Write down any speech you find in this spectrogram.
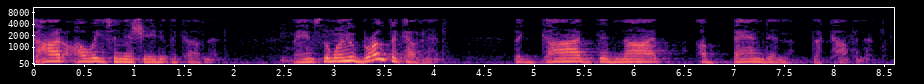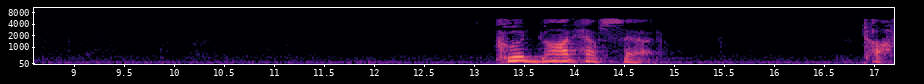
God always initiated the covenant. Man's the one who broke the covenant. But God did not abandon the covenant. Could God have said, tough,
